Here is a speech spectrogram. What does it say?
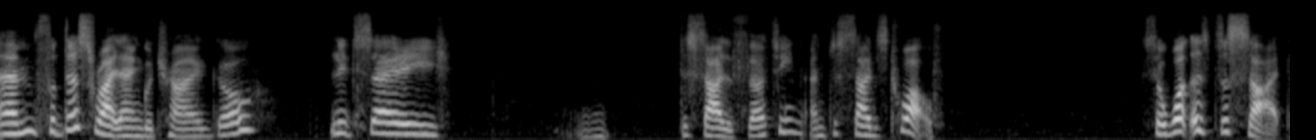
And for this right angle triangle, let's say this side is 13 and this side is 12. So what is this side?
